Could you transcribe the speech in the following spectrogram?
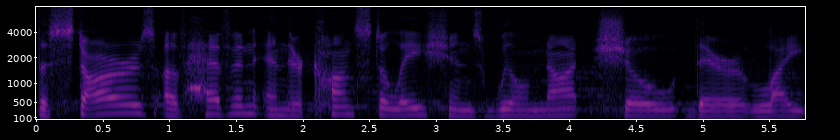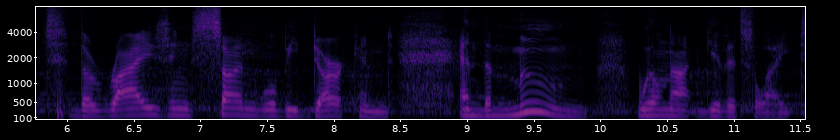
the stars of heaven and their constellations will not show their light. The rising sun will be darkened, and the moon will not give its light.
